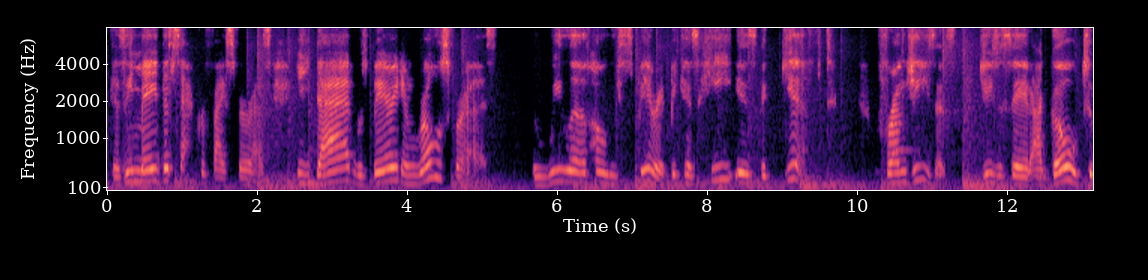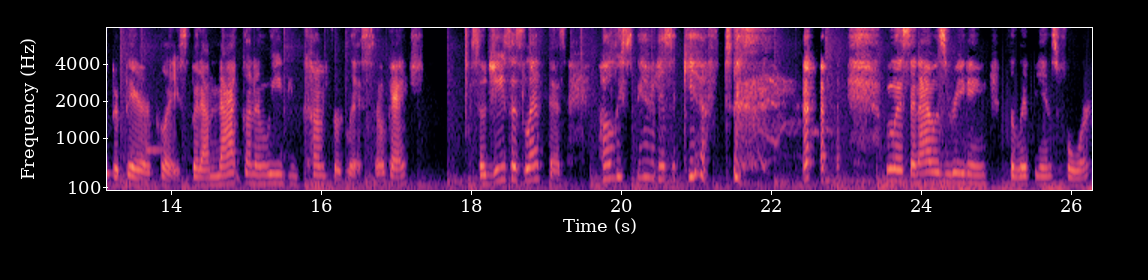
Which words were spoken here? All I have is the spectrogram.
because he made the sacrifice for us. He died, was buried, and rose for us. We love Holy Spirit because he is the gift from Jesus. Jesus said, I go to prepare a place, but I'm not going to leave you comfortless. Okay. So Jesus left us. Holy Spirit is a gift. Listen, I was reading Philippians 4,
